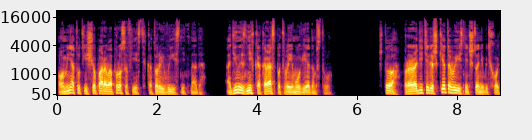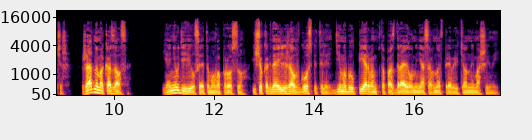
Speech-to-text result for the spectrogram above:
а у меня тут еще пара вопросов есть, которые выяснить надо. Один из них как раз по твоему ведомству. Что, про родителей Шкета выяснить что-нибудь хочешь? Жадным оказался? Я не удивился этому вопросу. Еще когда я лежал в госпитале, Дима был первым, кто поздравил меня со вновь приобретенной машиной.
